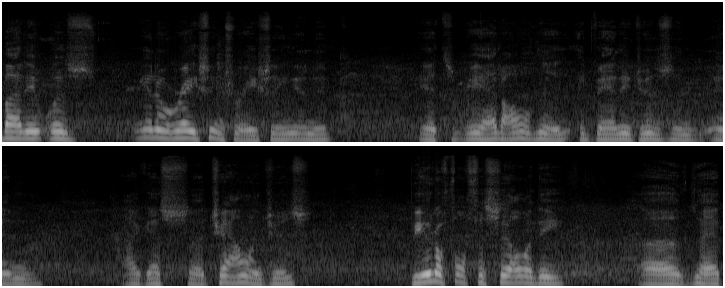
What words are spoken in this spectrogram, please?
but it was, you know, racing's racing, and it, it's, we had all the advantages and, and I guess, uh, challenges. Beautiful facility uh, that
